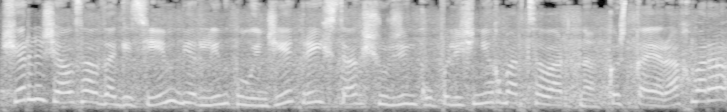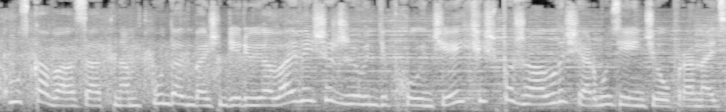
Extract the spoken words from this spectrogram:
Херлі шал салдаги сейм Берлин кулынчи Рейхстаг шуржин куполишних барцалартна. Кышткайрах вара мускава азатна. Ундан башын дерю яла вечер живын деп хулынче хиш пожалуй шар музейнче упранать.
